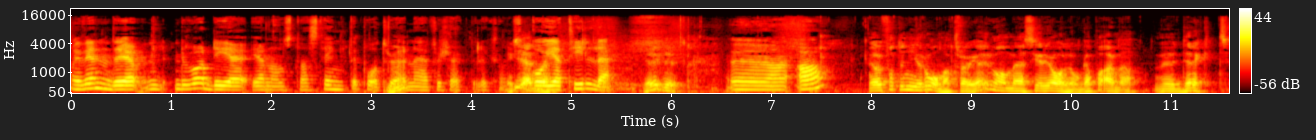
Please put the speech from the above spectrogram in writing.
Jag vet inte, jag- det var det jag någonstans tänkte på tror jag när jag försökte liksom skoja till det. Det är riktigt. Uh, ja. Jag har fått en ny Roma-tröja idag med seriallogga på armen. Direkt,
